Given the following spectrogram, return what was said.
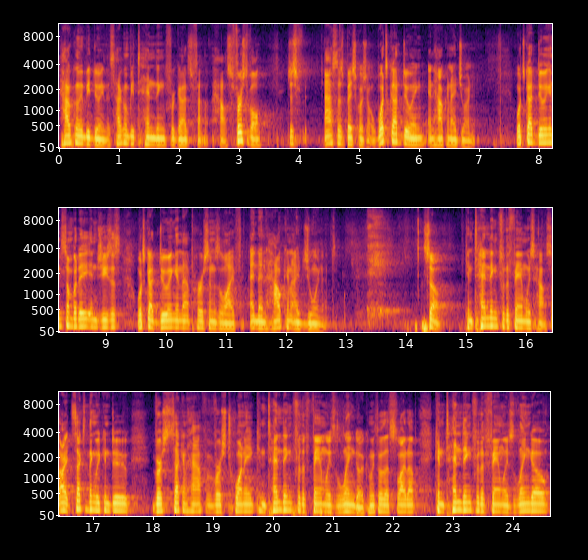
How can we be doing this? How can we be tending for God's house? First of all, just ask this basic question What's God doing and how can I join it? What's God doing in somebody in Jesus? What's God doing in that person's life? And then how can I join it? So, contending for the family's house. All right, second thing we can do, verse second half of verse 20, contending for the family's lingo. Can we throw that slide up? Contending for the family's lingo.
